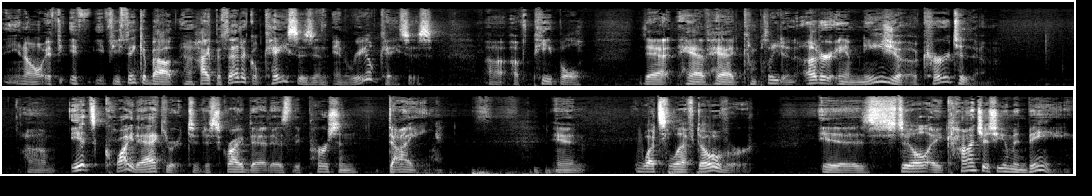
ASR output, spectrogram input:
you know, if, if, if you think about hypothetical cases and, and real cases uh, of people that have had complete and utter amnesia occur to them, um, it's quite accurate to describe that as the person dying. And what's left over is still a conscious human being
